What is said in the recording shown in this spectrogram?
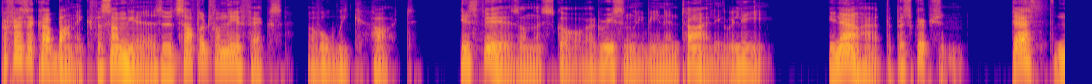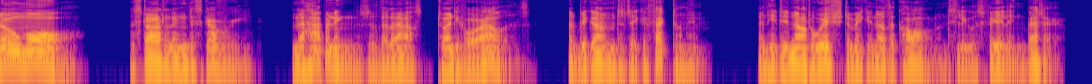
Professor Carbonic for some years had suffered from the effects of a weak heart. His fears on this score had recently been entirely relieved. He now had the prescription. Death no more! The startling discovery and the happenings of the last twenty-four hours had begun to take effect on him, and he did not wish to make another call until he was feeling better.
